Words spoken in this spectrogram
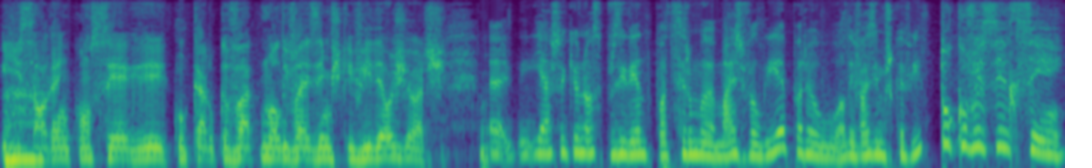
E se alguém consegue colocar o cavaco no Olivais e Moscavide é o Jorge. Ah, e acha que o nosso presidente pode ser uma mais-valia para o Olivais e Moscavide? Estou convencido que sim.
